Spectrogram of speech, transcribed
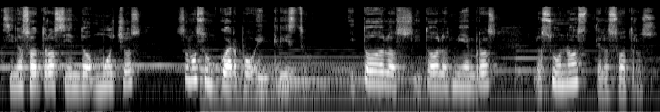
Así nosotros, siendo muchos, somos un cuerpo en Cristo y todos los, y todos los miembros los unos de los otros.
